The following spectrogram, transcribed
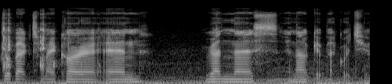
go back to my car and run this, and I'll get back with you.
